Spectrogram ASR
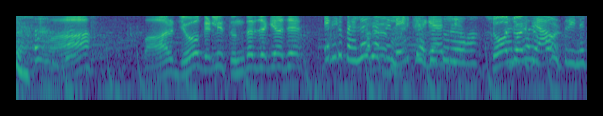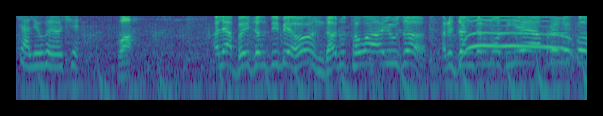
વાહ બહાર જો કેટલી સુંદર જગ્યા છે. એક તો પહેલા જ આપણે લેટ થઈ ગયા છે સો જોઈ જોઈશે આ ઉતરીને ચાલ્યો ગયો છે. વાહ. અલ્યા ભાઈ જલ્દી બેહો અંધારું થવા આવ્યું છે. અરે જંગલ છીએ આપણે લોકો.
